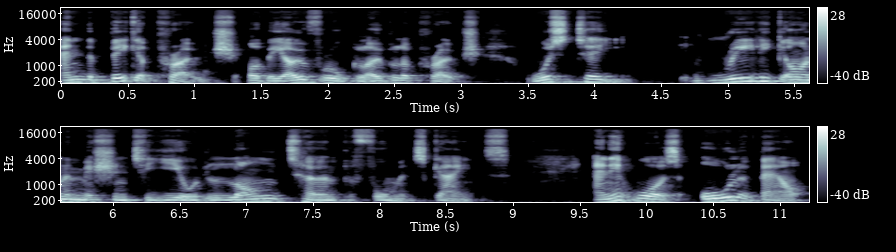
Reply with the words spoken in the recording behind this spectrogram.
And the big approach, or the overall global approach, was to really go on a mission to yield long term performance gains. And it was all about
